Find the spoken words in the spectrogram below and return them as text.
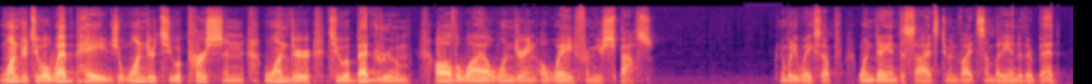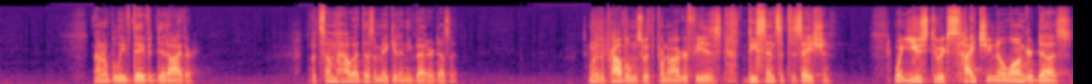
wonder to a web page, wonder to a person, wonder to a bedroom, all the while wandering away from your spouse. Nobody wakes up one day and decides to invite somebody into their bed. I don't believe David did either. But somehow that doesn't make it any better, does it? One of the problems with pornography is desensitization. What used to excite you no longer does.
